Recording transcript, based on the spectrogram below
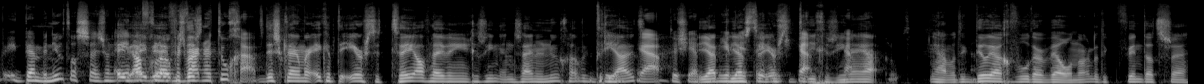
ik ben benieuwd als seizoen 1 Even- even- afgelopen is waar het naartoe gaat. Disclaimer, ik heb de eerste twee afleveringen gezien en er zijn er nu geloof ik drie, uit. Ja, dus je hebt, je hebt, je je hebt de eerste Ja, drie gezien. ja? Ja, klopt. ja, want ik deel jouw gevoel daar wel hoor. Dat ik vind dat ze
